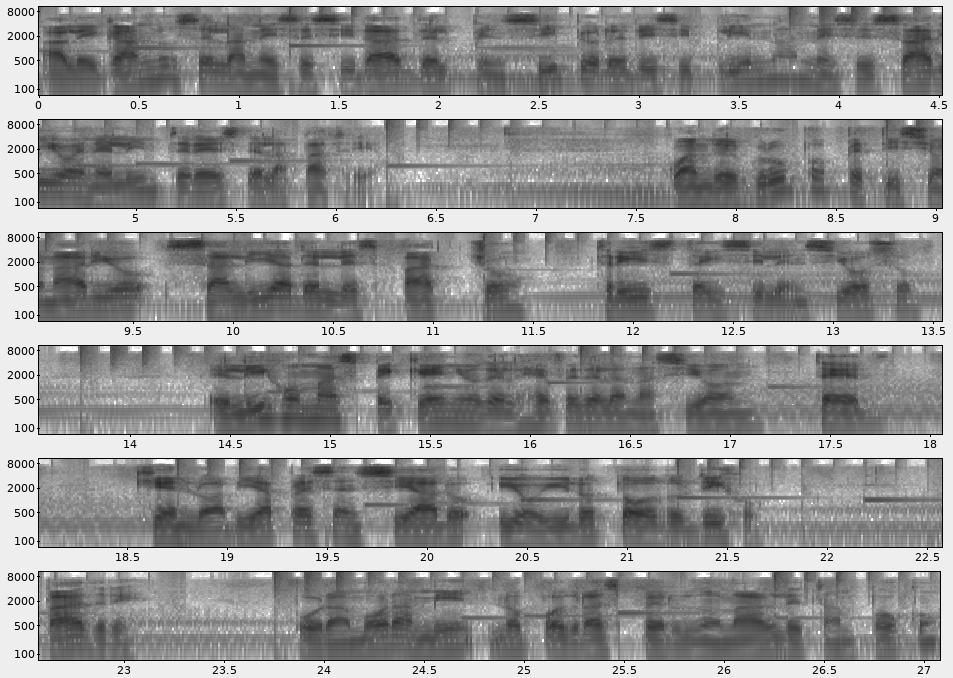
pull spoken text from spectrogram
alegándose la necesidad del principio de disciplina necesario en el interés de la patria. Cuando el grupo peticionario salía del despacho triste y silencioso, el hijo más pequeño del jefe de la nación, Ted, quien lo había presenciado y oído todo, dijo, Padre, por amor a mí no podrás perdonarle tampoco.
